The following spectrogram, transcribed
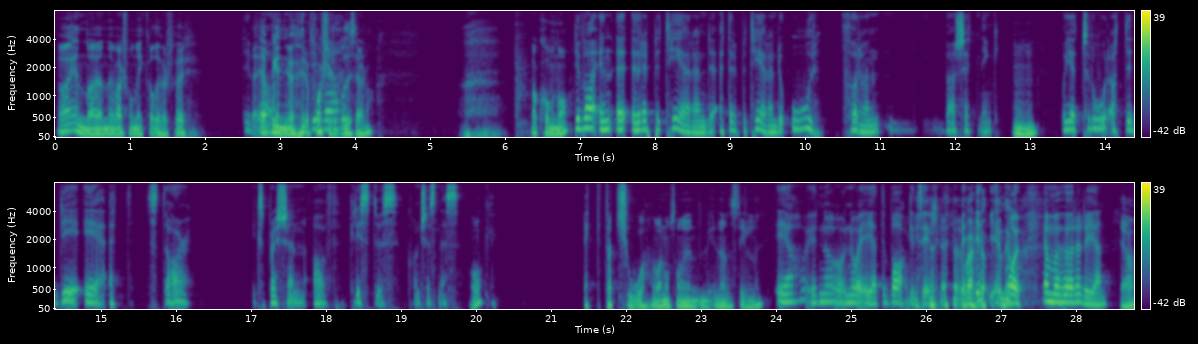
Det var enda en versjon jeg ikke hadde hørt før. Det Jeg begynner jo å høre forskjell på disse her nå. Hva kom nå? Det var en uh, repeterende, et repeterende ord foran hver setning. Mm. Og jeg tror at det er et star expression av Kristus consciousness. Ok. Ektachoa. Det var noe sånn i den stilen der. Ja, nå, nå er jeg tilbake til jeg, må, jeg må høre det igjen. Ja.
